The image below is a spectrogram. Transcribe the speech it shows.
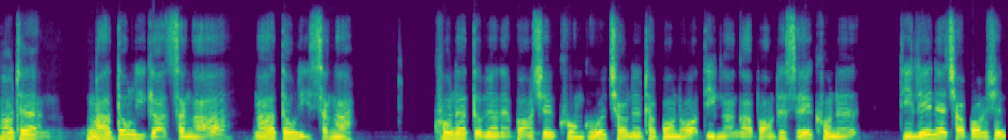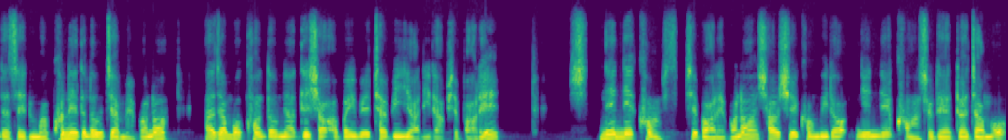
နောက်ထပ်93လီက15 93လီ15ခွန်နဲ့3များနဲ့ပေါင်းရှင်းခွန်ကို6နဲ့ထပ်ပေါင်းတော့ဒီ9 9ပေါင်း30ခွန်နဲ့ဒီလေးနဲ့6ပေါင်းရှင်း30ဒီမှာ9နဲ့တလုံးကျန်မယ်ပေါ့နော် အဲကြောင့်မို့ခွန်3များတိရှောက်အပိတ်ပဲထပ်ပြီးရနေတာဖြစ်ပါတယ်နစ်နစ်ခွန်ဖြစ်ပါတယ်ပေါ့နော်6 8ခွန်ပြီးတော့နစ်နစ်ခွန်ဆိုတဲ့အတွက်ကြောင့်မို့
